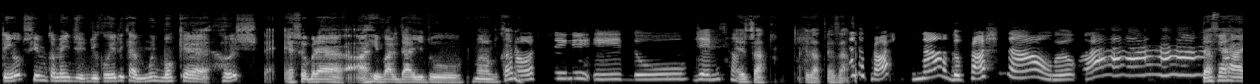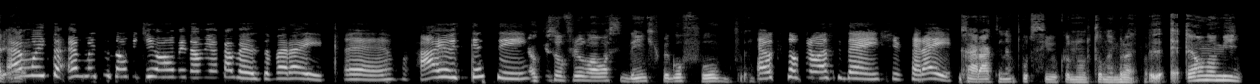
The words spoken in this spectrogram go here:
Tem outro filme também de, de corrida que é muito bom, que é Rush. É sobre a, a rivalidade do. Como é o nome do cara? Prost e do James Hunt. Exato, exato, exato. É do Prost? Não, do Prost não. Eu... Ah, Da Ferrari. é, muito, é muito nome de homem na minha cabeça, peraí. É. Ai, eu esqueci. É o que sofreu lá o acidente, que pegou fogo. velho. É o que sofreu o acidente. Peraí. Caraca, não é possível que eu não tô lembrando. É, é um nome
